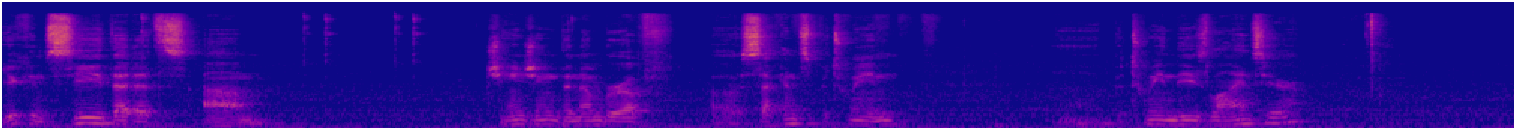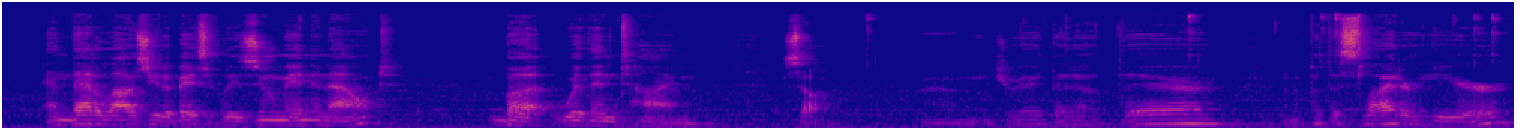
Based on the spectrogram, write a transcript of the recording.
you can see that it's um, changing the number of uh, seconds between uh, between these lines here and that allows you to basically zoom in and out but within time. So let me drag that out there. I'm to put the slider here.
